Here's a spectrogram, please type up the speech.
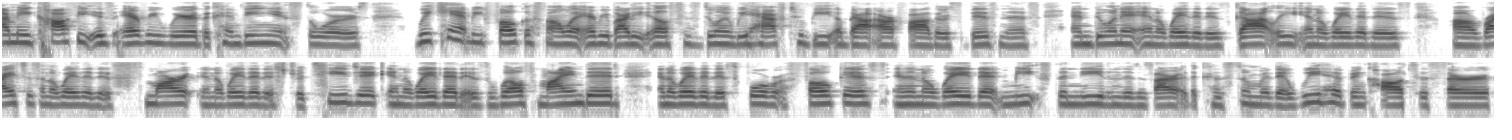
I mean, coffee is everywhere, the convenience stores, we can't be focused on what everybody else is doing. We have to be about our Father's business and doing it in a way that is godly, in a way that is uh, righteous, in a way that is smart, in a way that is strategic, in a way that is wealth minded, in a way that is forward focused, and in a way that meets the need and the desire of the consumer that we have been called to serve,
